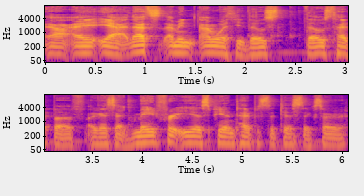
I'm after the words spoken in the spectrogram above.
I yeah, that's. I mean, I'm with you. Those those type of like I said, made for ESPN type of statistics are.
